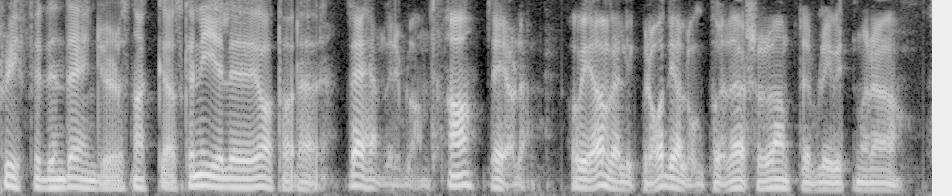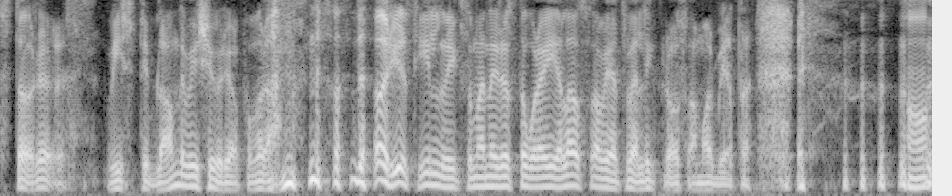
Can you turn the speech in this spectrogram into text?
Triffid and Danger och snackar? Ska ni eller jag ta det här? Det händer ibland. Ja. Det gör det. Och vi har en väldigt bra dialog på det där, så det har inte blivit några större. Visst, ibland är vi tjuriga på varandra. det hör ju till liksom, men i det stora hela så har vi ett väldigt bra samarbete. ja.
